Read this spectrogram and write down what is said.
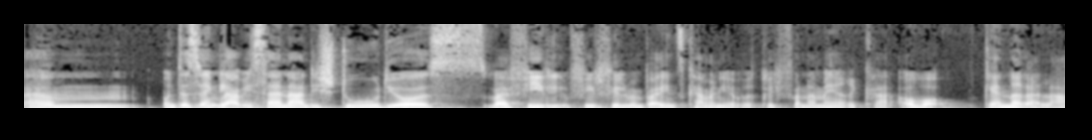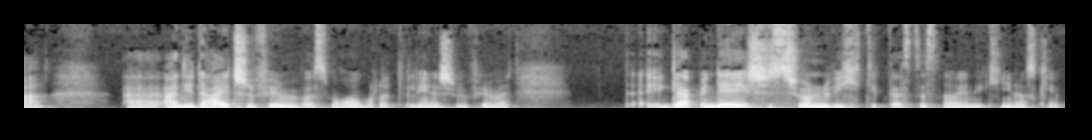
Ähm, und deswegen glaube ich, sind auch die Studios, weil viel, viel Filme bei uns kommen ja wirklich von Amerika, aber generell auch, äh, auch die deutschen Filme, was wir haben, oder italienischen Filme. Ich glaube, in der ist es schon wichtig, dass das noch in die Kinos kommt.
